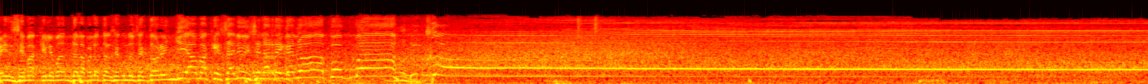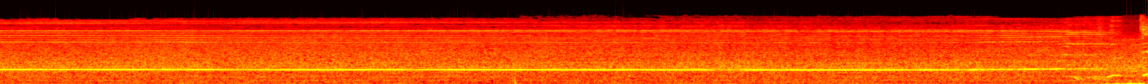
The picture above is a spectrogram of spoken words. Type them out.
Benzema que levanta la pelota al segundo sector. En llama que salió y se la regaló a Pogba. ¡Gol! de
